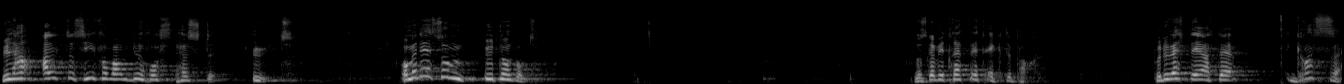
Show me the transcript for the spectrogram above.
vil ha alt å si for hva du høster ut. Og med det som utgangspunkt så skal vi treffe et ektepar. For du vet det at det, gresset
